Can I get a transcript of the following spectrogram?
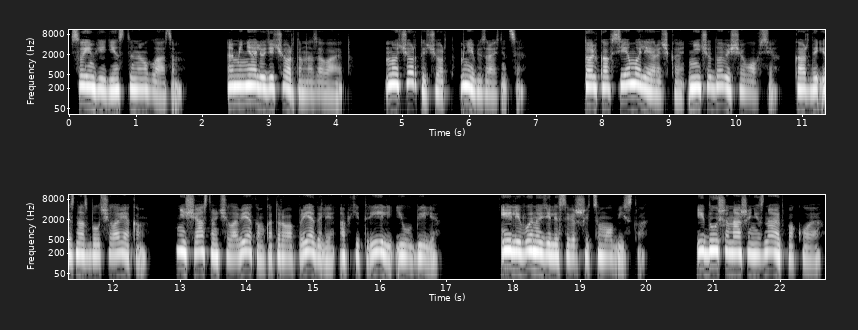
своим единственным глазом. А меня люди чертом называют. Но черт и черт, мне без разницы. Только все мы, Лерочка, не чудовище вовсе. Каждый из нас был человеком. Несчастным человеком, которого предали, обхитрили и убили. Или вынудили совершить самоубийство. И души наши не знают покоя,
